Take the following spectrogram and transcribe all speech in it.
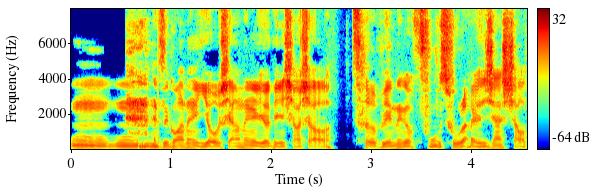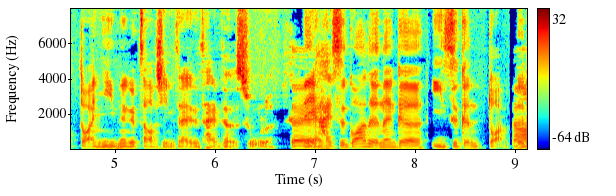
嗯嗯，海丝瓜那个油箱那个有点小小侧边那个浮出来，有点像小短衣那个造型，实在是太特殊了。对，海丝瓜的那个椅子更短，对不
